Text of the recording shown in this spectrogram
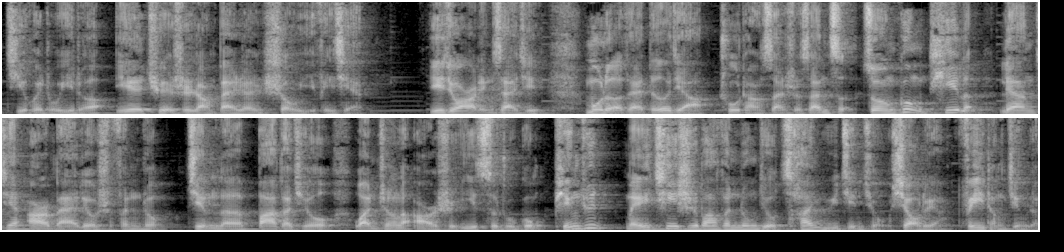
机会主义者，也确实让拜仁受益匪浅。一九二零赛季，穆勒在德甲出场三十三次，总共踢了两千二百六十分钟，进了八个球，完成了二十一次助攻，平均每七十八分钟就参与进球，效率啊非常惊人。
